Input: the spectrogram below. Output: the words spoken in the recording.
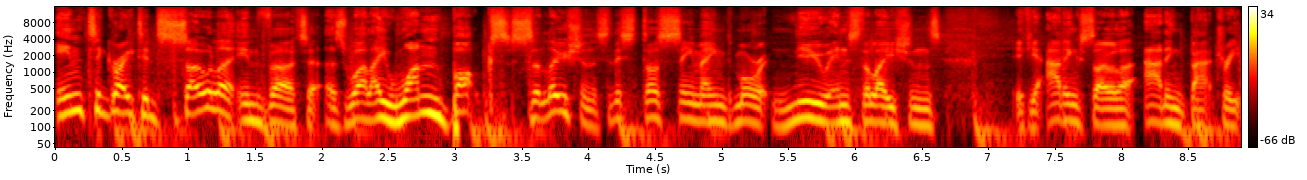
integrated solar inverter as well, a one box solution. So this does seem aimed more at new installations. If you're adding solar, adding battery,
